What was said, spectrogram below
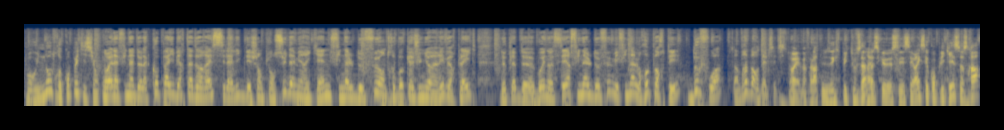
pour une autre compétition. Ouais, la finale de la Copa Libertadores, c'est la Ligue des champions sud-américaine. Finale de feu entre Boca Juniors et River Plate, deux clubs de Buenos Aires. Finale de feu, mais finale reportée deux fois. C'est un vrai bordel cette histoire. Ouais, il va falloir que tu nous expliques tout ça Ouais. parce que c'est c'est vrai que c'est compliqué. Ce sera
